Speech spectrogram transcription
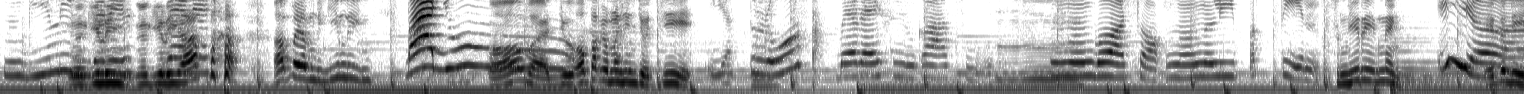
menggiling, ngegiling ngegiling apa apa yang digiling Baju. oh baju oh pakai mesin cuci Iya, terus beresin kasur, Hmm, ngegosok, ngelipetin. sendiri neng Iya. itu di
